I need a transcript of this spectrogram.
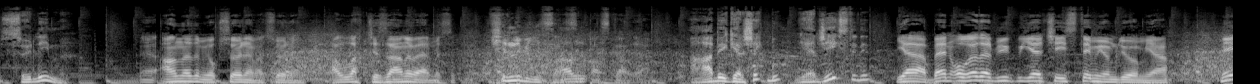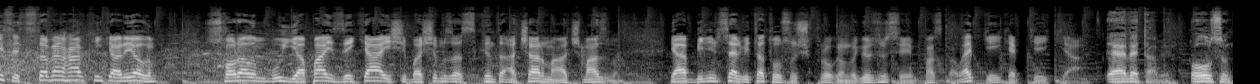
Söyleyeyim mi? E, anladım yok söyleme söyleme. Allah cezanı vermesin. Kirli bir insansın Pascal ya. Abi gerçek bu. Gerçeği istedin. Ya ben o kadar büyük bir gerçeği istemiyorum diyorum ya. Neyse Stephen Hawking'i arayalım. Soralım bu yapay zeka işi başımıza sıkıntı açar mı açmaz mı? Ya bilimsel bir tat olsun şu programda gözünü seveyim Pascal. Hep geyik hep geyik ya. Evet abi. Olsun.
